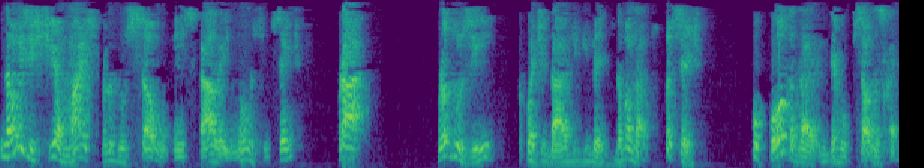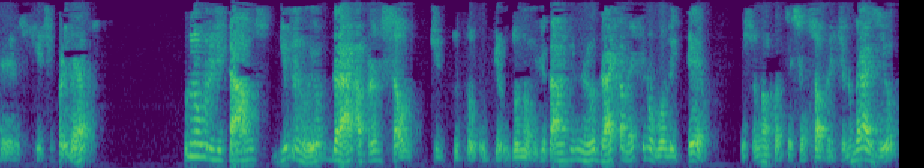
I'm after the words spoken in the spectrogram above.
não existia mais produção em escala e número suficiente para produzir a quantidade de veículos demandados. Ou seja, por conta da interrupção das cadeias de suprimento, o número de carros diminuiu, a produção de, do, número de carros diminuiu drasticamente no mundo inteiro. Isso não aconteceu somente no Brasil,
